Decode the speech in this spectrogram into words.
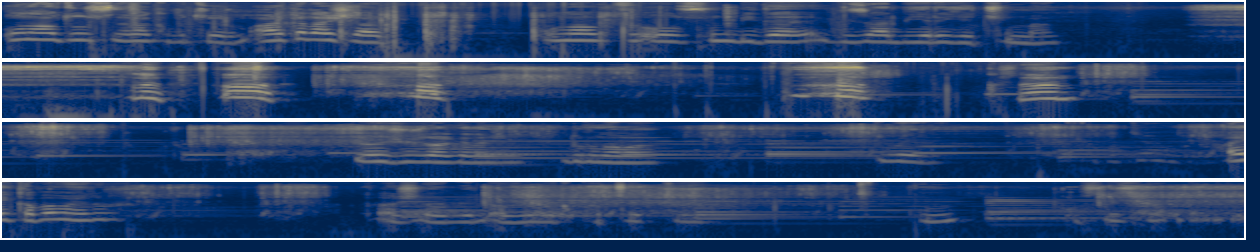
16 olsun hemen kapatıyorum. Arkadaşlar 16 olsun bir de güzel bir yere geçeyim ben. Ha. Görüşürüz arkadaşlar. Durun ama. Dur beni. Kapatıyor musun? Hayır kapamayın dur. Arkadaşlar ben az önce kapatacaktım. Hı? O ses nereden geliyor?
